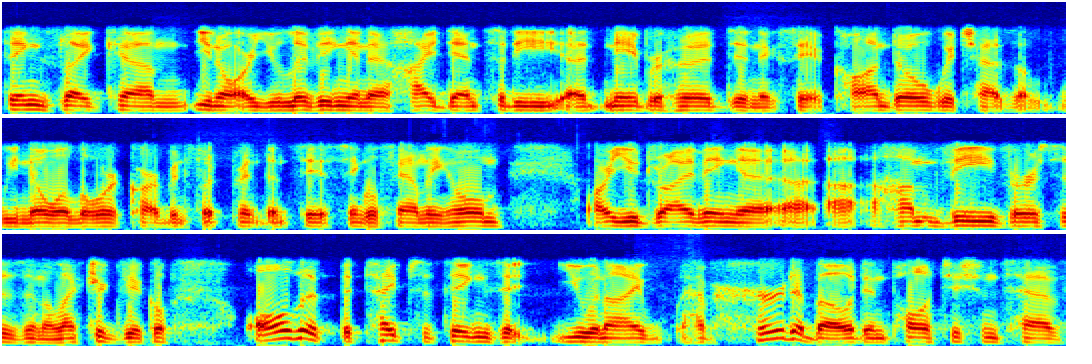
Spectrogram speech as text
things like um, you know, are you living in a high density uh, neighborhood in, say, a condo, which has a we know a lower carbon footprint than say a single family home? Are you driving a, a, a Humvee versus an electric vehicle? All the, the types of things that you and I have heard about, and politicians have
